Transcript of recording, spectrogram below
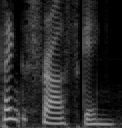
Thanks for asking.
